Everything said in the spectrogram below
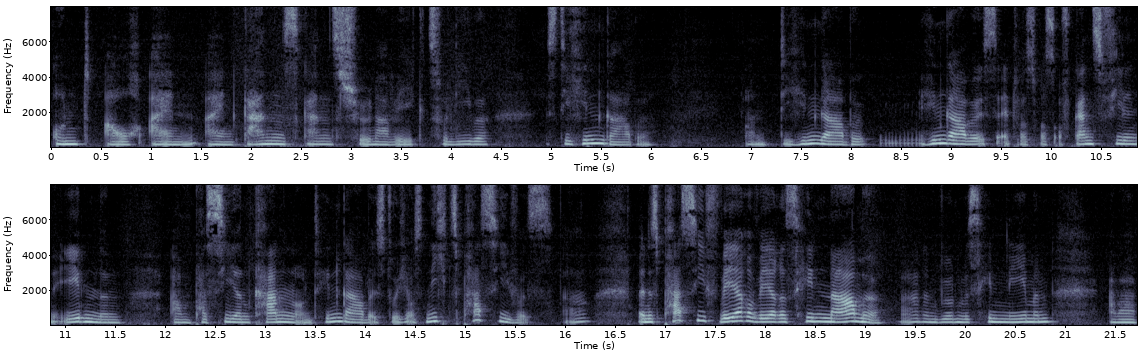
Und auch ein, ein ganz, ganz schöner Weg zur Liebe ist die Hingabe. Und die Hingabe, Hingabe ist etwas, was auf ganz vielen Ebenen ähm, passieren kann. Und Hingabe ist durchaus nichts Passives. Ja. Wenn es passiv wäre, wäre es Hinnahme. Ja, dann würden wir es hinnehmen. Aber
